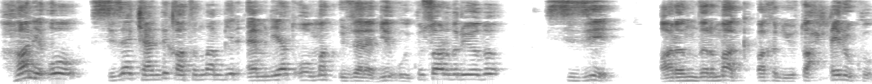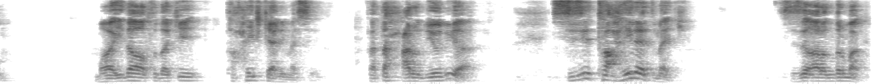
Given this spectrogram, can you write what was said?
Hani o size kendi katından bir emniyet olmak üzere bir uyku sardırıyordu. Sizi arındırmak, bakın yutahhirukum. Maide 6'daki tahhir kelimesi. Fetahharu diyordu ya. Sizi tahhir etmek, sizi arındırmak,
